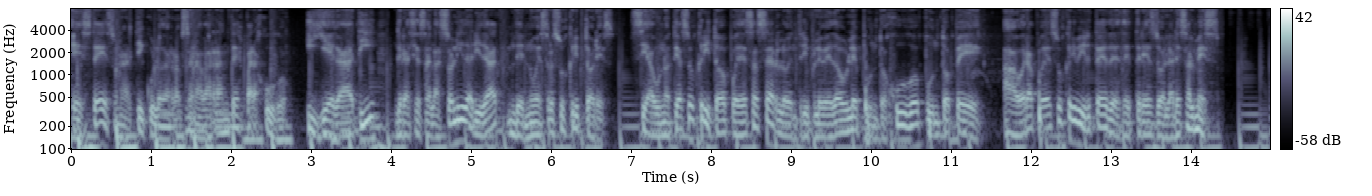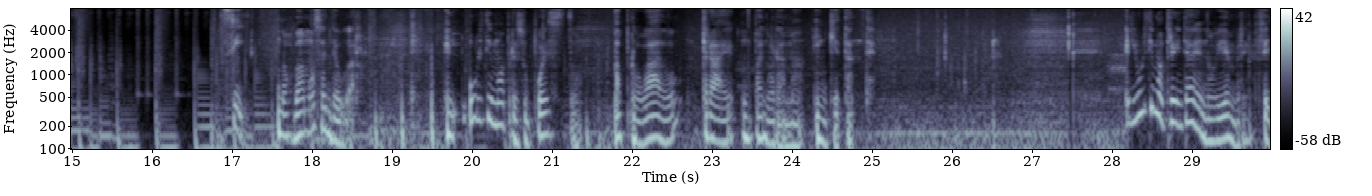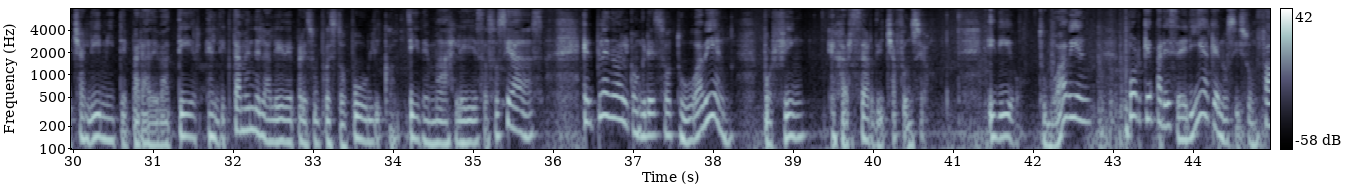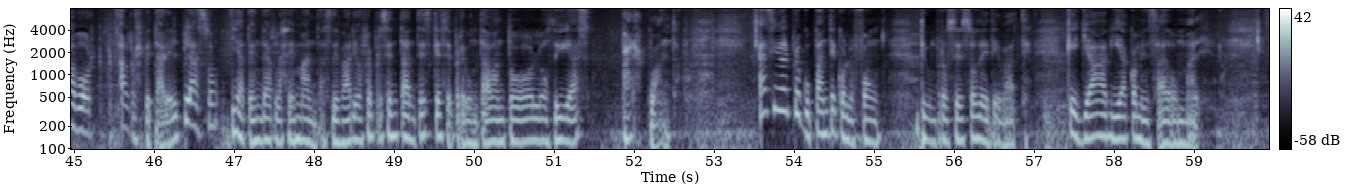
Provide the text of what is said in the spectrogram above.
Este es un artículo de Roxana Barrantes para Jugo y llega a ti gracias a la solidaridad de nuestros suscriptores. Si aún no te has suscrito, puedes hacerlo en www.jugo.pe. Ahora puedes suscribirte desde 3 dólares al mes. Sí, nos vamos a endeudar. El último presupuesto aprobado trae un panorama inquietante. El último 30 de noviembre, fecha límite para debatir el dictamen de la ley de presupuesto público y demás leyes asociadas, el Pleno del Congreso tuvo a bien, por fin, ejercer dicha función. Y digo, tuvo a bien porque parecería que nos hizo un favor al respetar el plazo y atender las demandas de varios representantes que se preguntaban todos los días ¿para cuándo? Ha sido el preocupante colofón de un proceso de debate que ya había comenzado mal.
